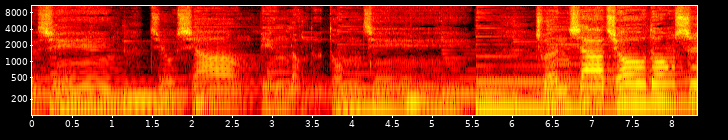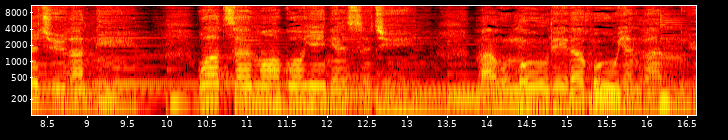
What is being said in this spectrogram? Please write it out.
的心就像冰冷的冬季。春夏秋冬失去了你。我怎么过一年四季？漫无目的的胡言乱语，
